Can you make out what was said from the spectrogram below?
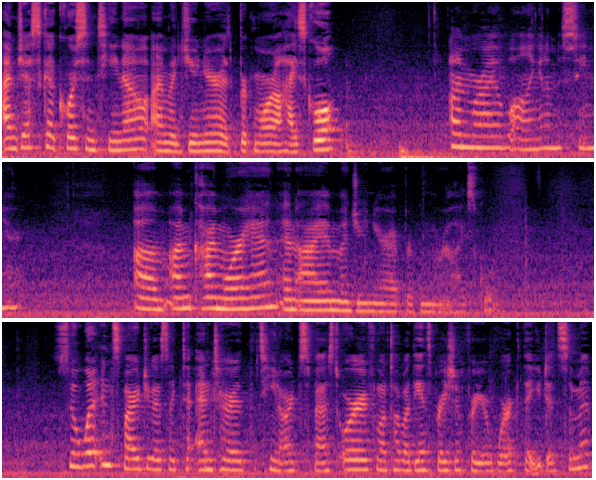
I'm Jessica Corsentino. I'm a junior at Brick Memorial High School. I'm Mariah Walling, and I'm a senior. Um, I'm Kai Moraghan, and I am a junior at Brick Memorial High School. So, what inspired you guys like to enter the Teen Arts Fest, or if you want to talk about the inspiration for your work that you did submit?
